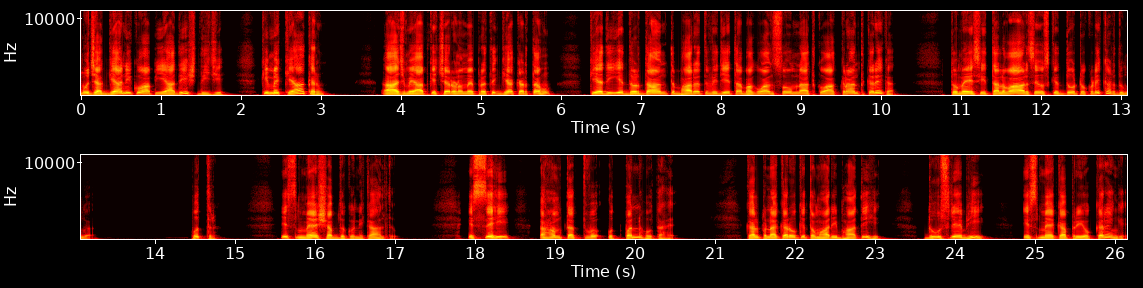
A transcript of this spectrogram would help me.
मुझे अज्ञानी को आप ये आदेश दीजिए कि मैं क्या करूँ? आज मैं आपके चरणों में प्रतिज्ञा करता हूँ कि यदि ये दुर्दांत भारत विजेता भगवान सोमनाथ को आक्रांत करेगा तो मैं इसी तलवार से उसके दो टुकड़े कर दूँगा। पुत्र, इस मैं शब्द को निकाल दो। इससे ही अहम तत्व उत्पन्न होता है। कल्पना करो कि तुम्हारी भांति ही दूसरे भी इस मैं का प्रयोग करेंगे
